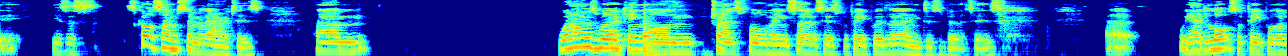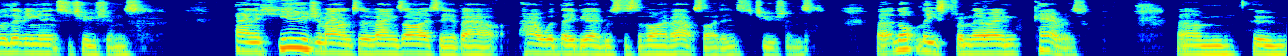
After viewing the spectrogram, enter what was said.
i- is a it's got some similarities. Um, when I was working on transforming services for people with learning disabilities, uh, we had lots of people who were living in institutions and a huge amount of anxiety about how would they be able to survive outside institutions uh, not least from their own carers, um, who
